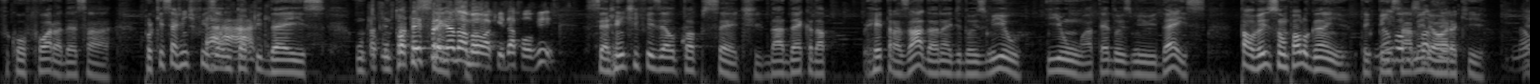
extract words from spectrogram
ficou fora dessa... Porque se a gente fizer um Ah, top que- 10, um, Tá, um tá top até esfregando 7, a mão aqui, dá pra ouvir? se a gente fizer o top 7 da década retrasada, né, de 2001 até 2010, talvez o São Paulo ganhe. Tem que Não pensar melhor fazer. aqui. Não É.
